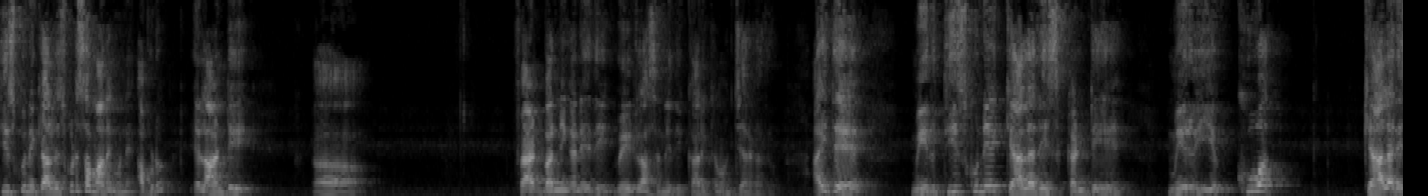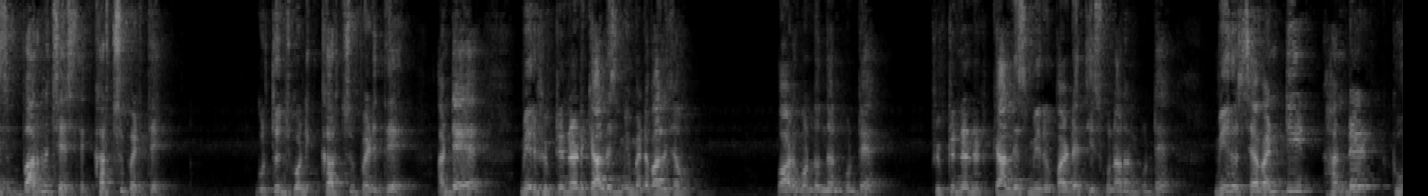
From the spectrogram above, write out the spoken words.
తీసుకునే క్యాలరీస్ కూడా సమానంగా ఉన్నాయి. అప్పుడు ఎలాంటి ఫ్యాట్ బర్నింగ్ అనేది వెయిట్ లాస్ అనేది కార్యక్రమం జరగదు. అయితే మీరు తీసుకునే క్యాలరీస్ కంటే మీరు ఎక్కువ క్యాలరీస్ బర్న్ చేస్తే ఖర్చు పెడితే గుర్తుంచుకోండి ఖర్చు పెడితే అంటే మీరు ఫిఫ్టీన్ హండ్రెడ్ క్యాలరీస్ మీ మెటబాలిజం వాడుకుంటుంది అనుకుంటే ఫిఫ్టీన్ హండ్రెడ్ క్యాలరీస్ మీరు పర్ డే తీసుకున్నారనుకుంటే మీరు seventeen hundred two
